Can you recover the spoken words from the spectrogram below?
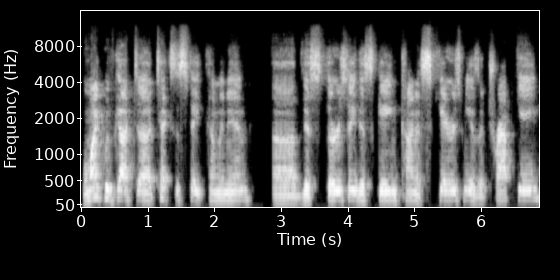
Well, Mike, we've got uh, Texas State coming in uh, this Thursday. This game kind of scares me as a trap game.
